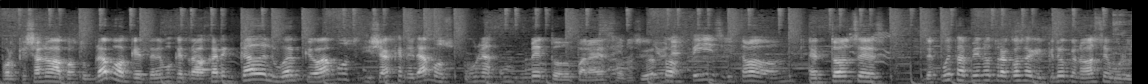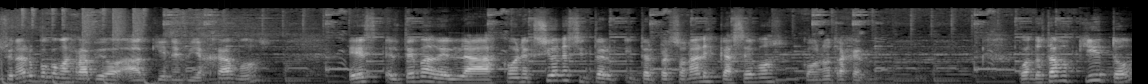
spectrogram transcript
Porque ya nos acostumbramos a que tenemos que trabajar en cada lugar que vamos y ya generamos una, un método para eso, ¿no es cierto? Y un speech y todo. Entonces, después también otra cosa que creo que nos hace evolucionar un poco más rápido a quienes viajamos es el tema de las conexiones interpersonales que hacemos con otra gente. Cuando estamos quietos,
